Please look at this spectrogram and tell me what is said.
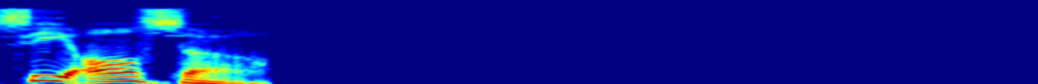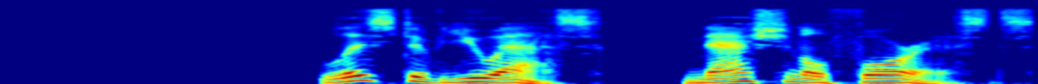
See also List of U.S. national forests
